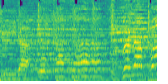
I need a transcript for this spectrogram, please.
tidak terkata Mengapakah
